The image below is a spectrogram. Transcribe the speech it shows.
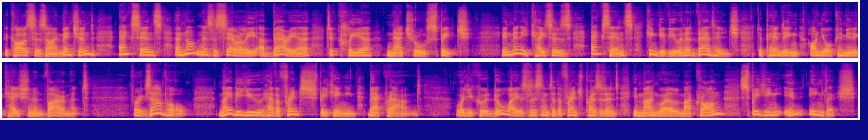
because, as I mentioned, accents are not necessarily a barrier to clear, natural speech. In many cases, accents can give you an advantage depending on your communication environment. For example, maybe you have a French speaking background. Well, you could always listen to the French President Emmanuel Macron speaking in English.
